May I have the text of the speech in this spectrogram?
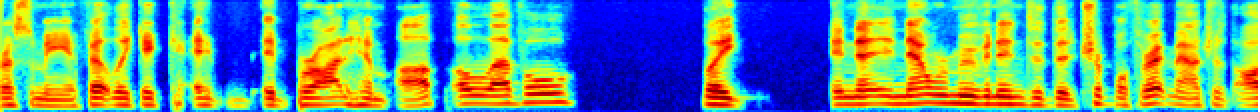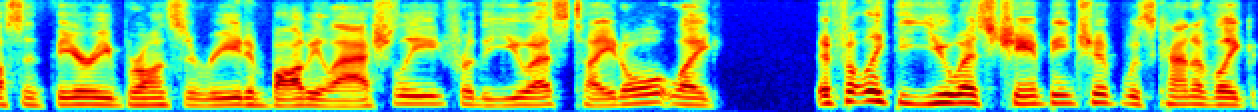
WrestleMania, it felt like it it, it brought him up a level, like and, and now we're moving into the triple threat match with Austin Theory, Bronson Reed, and Bobby Lashley for the U.S. title. Like, it felt like the U.S. championship was kind of like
